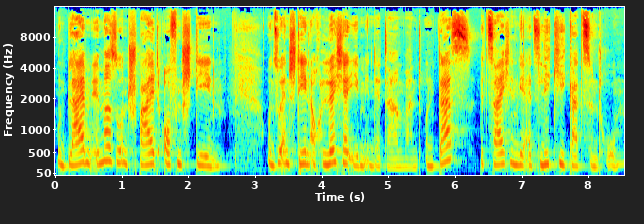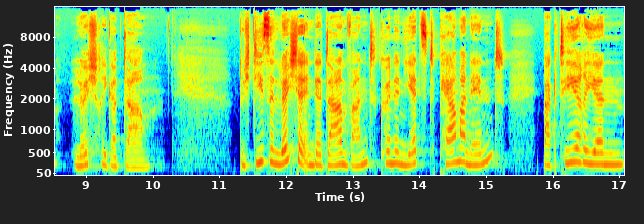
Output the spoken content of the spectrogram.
und bleiben immer so ein Spalt offen stehen. Und so entstehen auch Löcher eben in der Darmwand. Und das bezeichnen wir als Leaky Gut Syndrom, löchriger Darm. Durch diese Löcher in der Darmwand können jetzt permanent Bakterien,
